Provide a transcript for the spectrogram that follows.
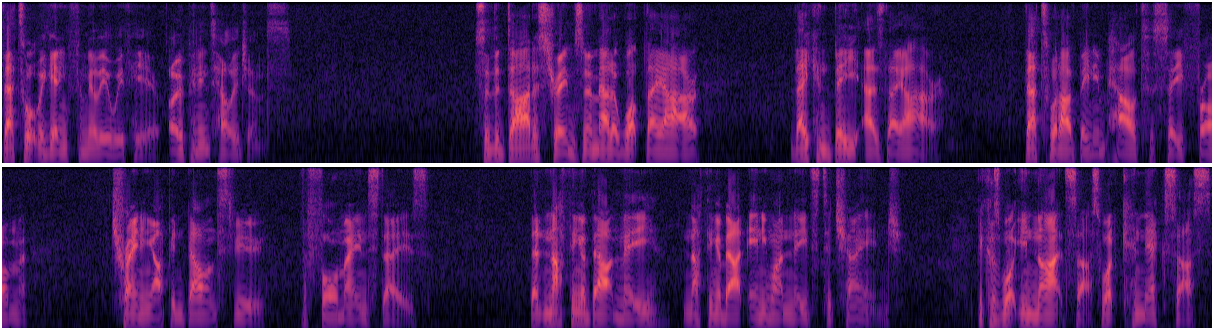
That's what we're getting familiar with here, open intelligence. So the data streams, no matter what they are, they can be as they are. That's what I've been empowered to see from training up in Balanced View, the four mainstays. That nothing about me, nothing about anyone needs to change. Because what unites us, what connects us,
